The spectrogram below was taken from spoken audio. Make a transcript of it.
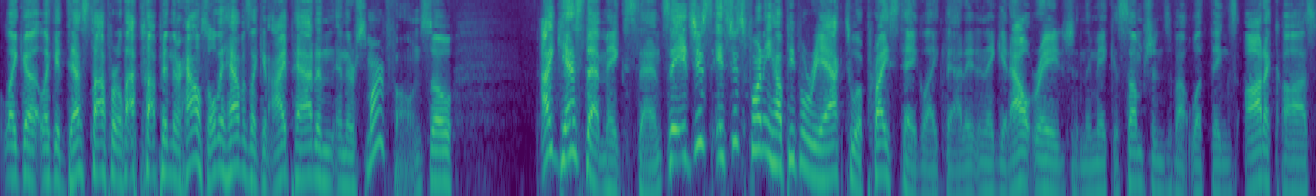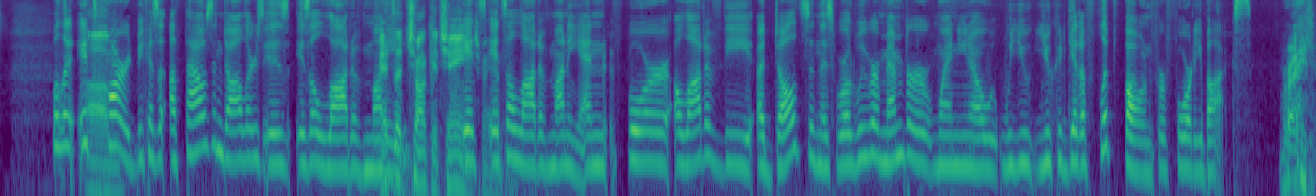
like a like a desktop or a laptop in their house. All they have is like an iPad and, and their smartphone. So I guess that makes sense. It's just it's just funny how people react to a price tag like that and they get outraged and they make assumptions about what things ought to cost. Well, it, it's hard because a thousand dollars is is a lot of money. Um, It's a chunk of change, It's man. it's a lot of money, and for a lot of the adults in this world, we remember when you know you you could get a flip phone for forty bucks. right.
